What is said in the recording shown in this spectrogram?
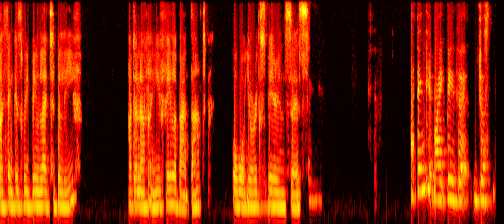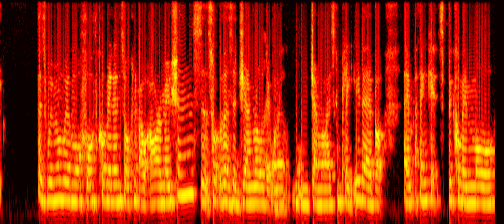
I think, as we've been led to believe. I don't know how you feel about that or what your experience is. I think it might be that just as women, we're more forthcoming in talking about our emotions, sort of as a general. I don't want to generalize completely there, but um, I think it's becoming more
